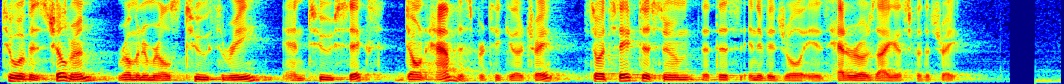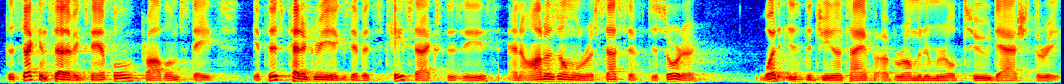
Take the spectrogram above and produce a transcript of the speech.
Two of his children, Roman numerals 2 3 and 2 6, don't have this particular trait, so it's safe to assume that this individual is heterozygous for the trait. The second set of example problems states if this pedigree exhibits Tay Sachs disease, an autosomal recessive disorder, what is the genotype of Roman numeral 2 3?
